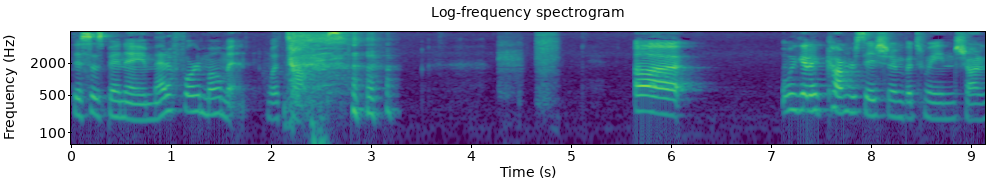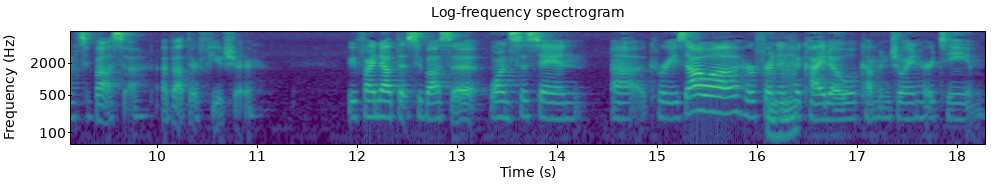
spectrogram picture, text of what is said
This has been a metaphor moment with Thomas. uh, we get a conversation between Sean and Tsubasa about their future. We find out that Tsubasa wants to stay in uh, Karuizawa. Her friend in Hokkaido will come and join her team.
